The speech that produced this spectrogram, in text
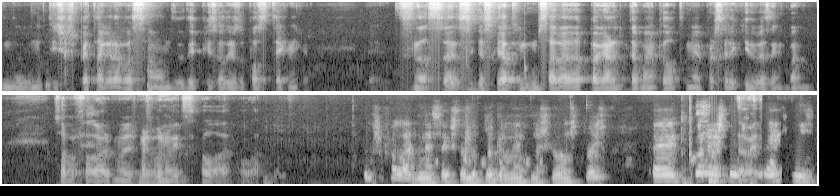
no, no que diz respeito à gravação de, de episódios do Pausa Técnica. Se, se, se, se calhar tinha que começar a pagar-lhe também para ele também aparecer aqui de vez em quando só para falar, mas, mas boa noite. Olá, olá. Vamos falar nessa questão do pagamento, nós falamos depois. Uh, connosco temos tá aqui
